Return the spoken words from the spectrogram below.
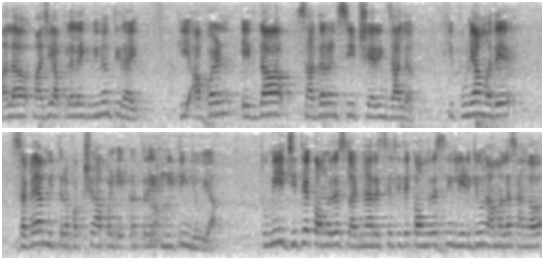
मला माझी आपल्याला एक विनंती राहील की आपण एकदा साधारण सीट शेअरिंग झालं की पुण्यामध्ये सगळ्या मित्रपक्ष आपण एकत्र एक मीटिंग घेऊया. तुम्ही जिथे काँग्रेस लढणार असेल तिथे काँग्रेसनी लीड घेऊन आम्हाला सांगावं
